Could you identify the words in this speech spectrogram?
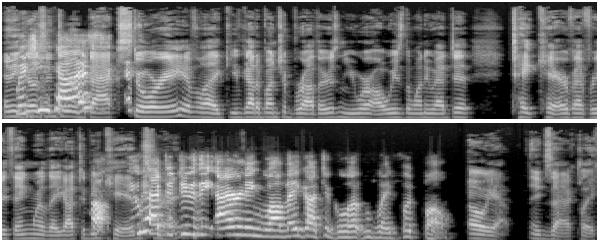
And he Which goes he into does. a backstory of like you've got a bunch of brothers, and you were always the one who had to take care of everything, where they got to be Well, kids. you had to do the ironing while they got to go out and play football. Oh yeah, exactly.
